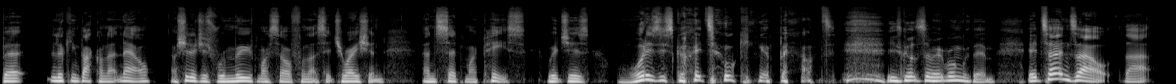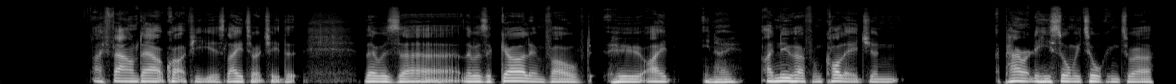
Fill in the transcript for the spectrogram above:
But looking back on that now, I should have just removed myself from that situation and said my piece, which is, what is this guy talking about? He's got something wrong with him. It turns out that I found out quite a few years later, actually, that there was a, there was a girl involved who I, you know, I knew her from college and apparently he saw me talking to her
